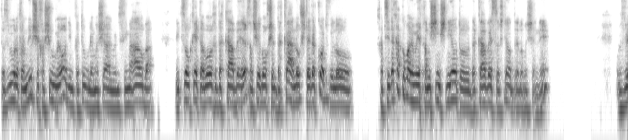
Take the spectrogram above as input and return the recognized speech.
תסבירו לתלמידים שחשוב מאוד, אם כתוב למשל במשימה 4, ליצור קטע באורך דקה בערך, אז שיהיה באורך של דקה, לא שתי דקות ולא חצי דקה, כמובן אם יהיה 50 שניות או דקה ועשר שניות, זה לא משנה. ו...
